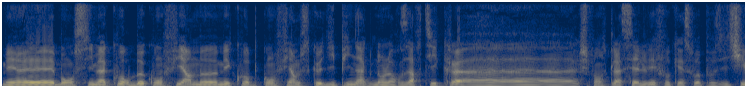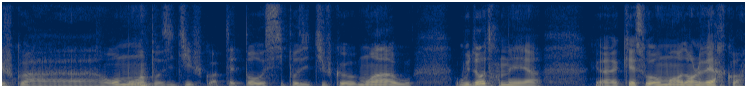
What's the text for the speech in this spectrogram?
Mais bon, si ma courbe confirme, mes courbes confirment ce que dit Pinac dans leurs articles, euh, je pense que la CLV, il faut qu'elle soit positive, quoi. Euh, au moins positive, quoi. Peut-être pas aussi positive que moi ou, ou d'autres, mais euh, qu'elle soit au moins dans le vert, quoi.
